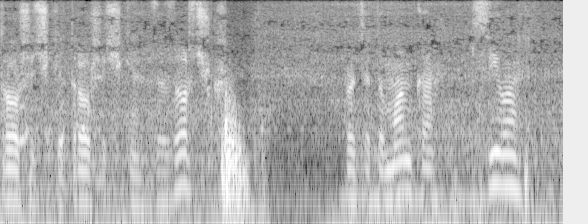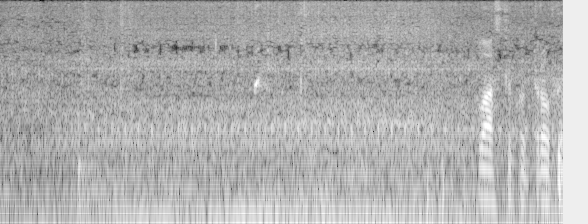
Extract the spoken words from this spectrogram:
трошечки-трошечки зазорчик, протитуманка сіла. Пластику трохи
